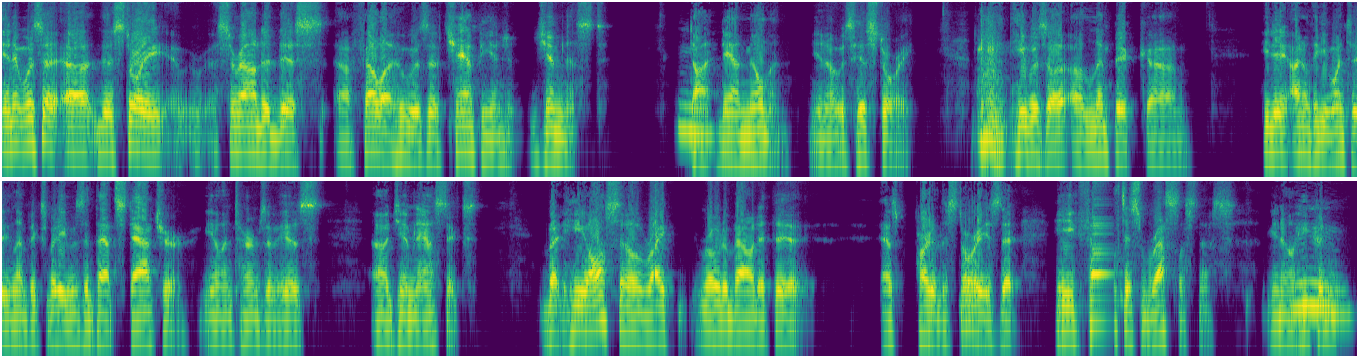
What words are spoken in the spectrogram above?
and it was a uh, the story surrounded this uh, fella who was a champion gymnast, mm. Don, Dan Millman. You know, it was his story. he was a Olympic. Um, he didn't. I don't think he went to the Olympics, but he was at that stature. You know, in terms of his uh, gymnastics. But he also write, wrote about at the as part of the story is that he felt this restlessness. You know, mm. he couldn't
